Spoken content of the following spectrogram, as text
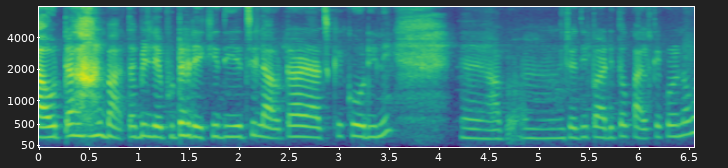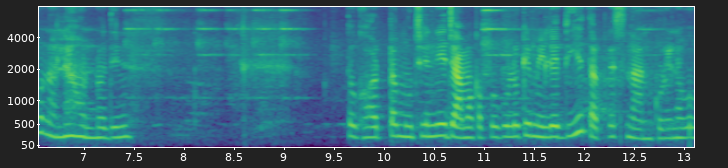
লাউটা আর বাতাবি লেবুটা রেখে দিয়েছি, লাউটা আর আজকে করিনি। যদি পারি তো কালকে করে নেব, নাহলে অন্য দিন। তো ঘরটা মুছে নিয়ে জামা কাপড়গুলোকে মিলে দিয়ে তারপরে স্নান করে নেব।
